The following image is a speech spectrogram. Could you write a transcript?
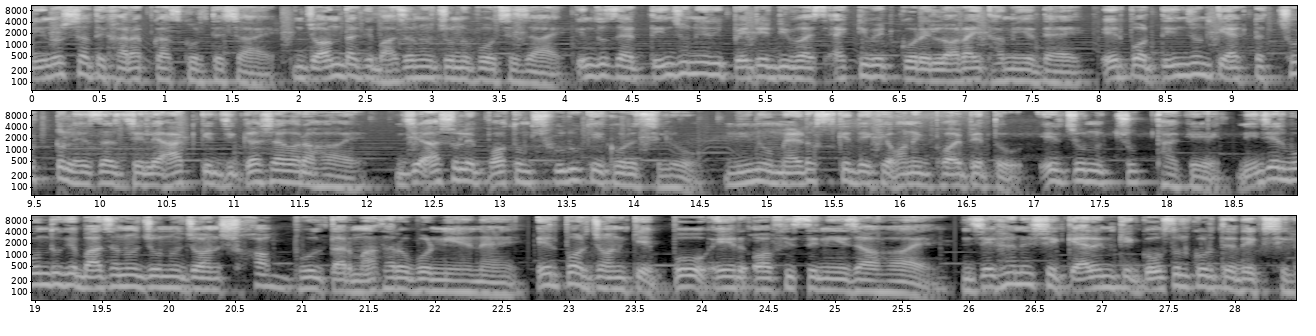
নিনোর সাথে খারাপ কাজ করতে চায়। জন তাকে বাঁচানোর জন্য পৌঁছে যায়, কিন্তু স্যার তিনজনেরই পেটের ডিভাইস অ্যাক্টিভেট করে লড়াই থামিয়ে দেয়। এরপর তিনজনকে একটা ছোট্ট লেজার জেলে আটকে জিজ্ঞাসা করা হয় যে আসলে প্রথম শুরু কে করেছিল। নিনো ম্যাডক্সকে দেখে অনেক ভয় পেত। এর জন্য চুপ থাকে। নিজের বন্ধুকে বাঁচানোর জন্য জন সব ভুল তার মাথার উপর নিয়ে নেয়। এরপর জনকে পো এর অফিসে নিয়ে যাওয়া হয়, যেখানে সে ক্যারেনকে গোসল করতে দেখছিল।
